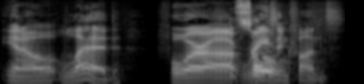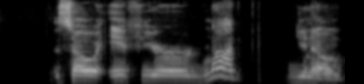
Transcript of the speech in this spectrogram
you know, led for uh, So- raising funds. so if you're not you know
